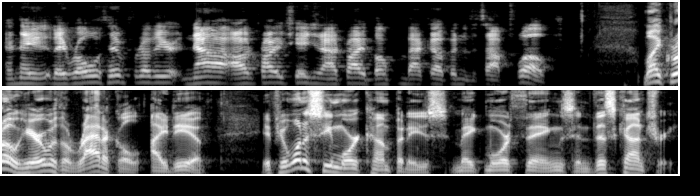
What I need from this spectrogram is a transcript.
and they they roll with him for another year, now I would probably change it. I'd probably bump him back up into the top 12. Mike Rowe here with a radical idea. If you want to see more companies make more things in this country,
